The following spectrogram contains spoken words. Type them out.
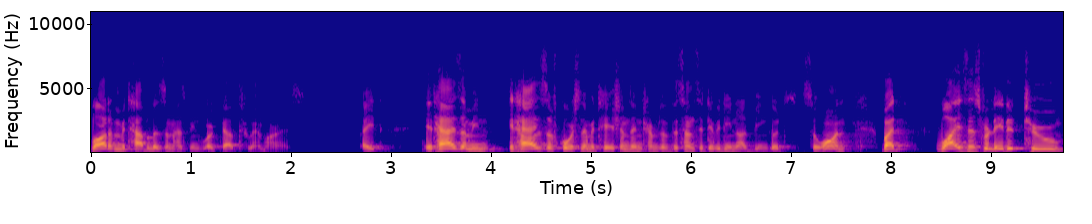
A lot of metabolism has been worked out through MRS, right? It has, I mean, it has, of course, limitations in terms of the sensitivity not being good, so on. But why is this related to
